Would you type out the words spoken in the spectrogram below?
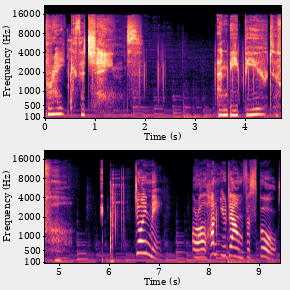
Break the chains and be beautiful. Join me, or I'll hunt you down for sport.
